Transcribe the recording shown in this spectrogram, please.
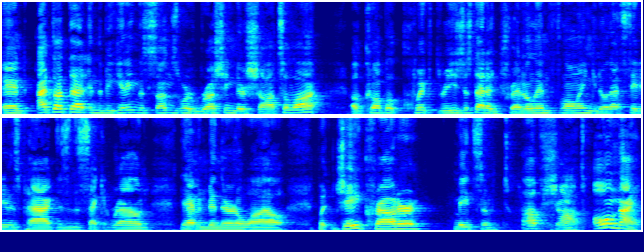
And I thought that in the beginning the Suns were rushing their shots a lot. A couple quick threes, just that adrenaline flowing. You know, that stadium is packed. This is the second round. They haven't been there in a while. But Jae Crowder made some tough shots all night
